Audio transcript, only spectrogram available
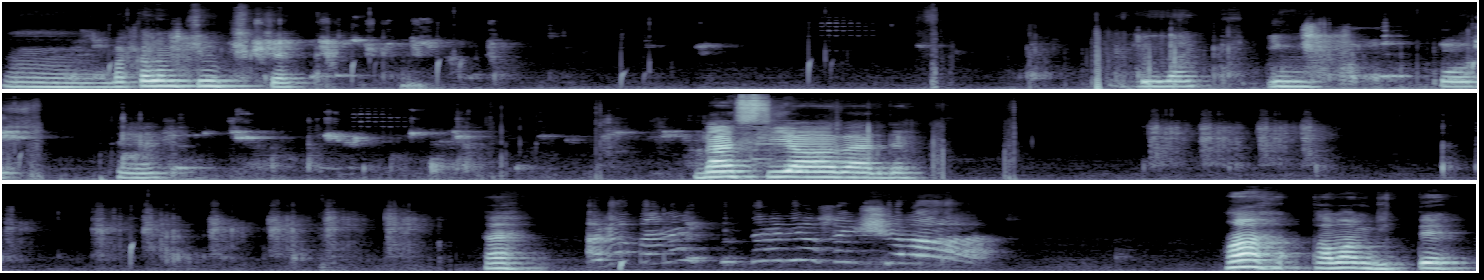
Hmm, bakalım kim çıkacak. Black Imposter. Ben siyah verdim. Heh. Ha tamam gitti.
